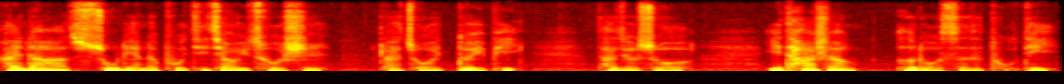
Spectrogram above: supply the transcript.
还拿苏联的普及教育措施来作为对比。他就说，一踏上俄罗斯的土地，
